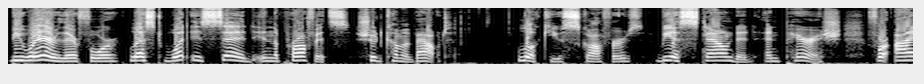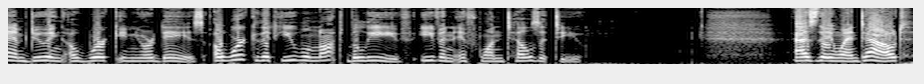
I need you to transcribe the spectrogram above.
Beware, therefore, lest what is said in the prophets should come about. Look, you scoffers, be astounded and perish, for I am doing a work in your days, a work that you will not believe, even if one tells it to you. As they went out,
